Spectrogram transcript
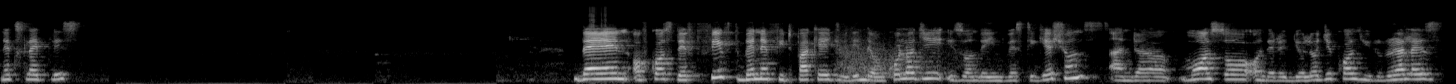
Next slide, please. Then, of course, the fifth benefit package within the oncology is on the investigations and uh, more so on the radiological. You realize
